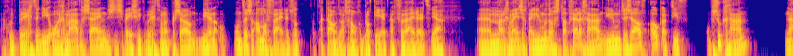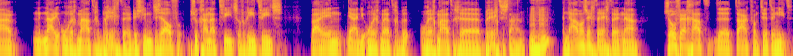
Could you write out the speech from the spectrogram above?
Nou goed, berichten die onregelmatig zijn, dus de specifieke berichten van een persoon, die zijn ondertussen allemaal verwijderd. Dus dat, dat account was gewoon geblokkeerd en verwijderd. Ja. Uh, maar de gemeente zegt, nou, jullie moeten nog een stap verder gaan. Jullie moeten zelf ook actief op zoek gaan naar, naar die onregelmatige berichten. Dus jullie moeten zelf op zoek gaan naar tweets of retweets waarin ja, die onregelmatige, onregelmatige berichten staan. Mm -hmm. En daarvan zegt de rechter, nou, zover gaat de taak van Twitter niet.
